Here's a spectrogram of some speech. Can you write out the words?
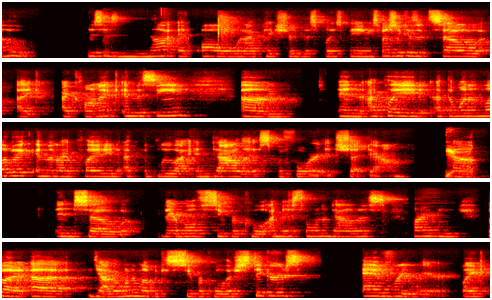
"Oh, this is not at all what I pictured this place being," especially because it's so like iconic in the scene. Um, and I played at the one in Lubbock, and then I played at the Blue Light in Dallas before it shut down. Yeah. Um, and so they're both super cool. I miss the one in Dallas, RIP. But uh, yeah, the one in Lubbock is super cool. There's stickers everywhere. Like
